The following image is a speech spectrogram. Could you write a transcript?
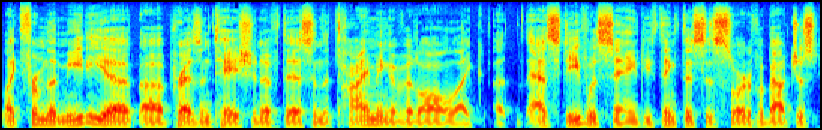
like from the media uh, presentation of this and the timing of it all. Like uh, as Steve was saying, do you think this is sort of about just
